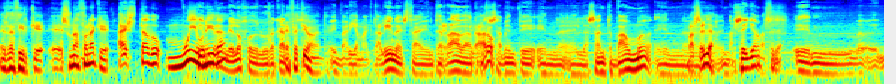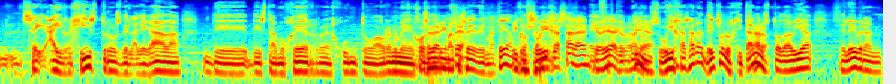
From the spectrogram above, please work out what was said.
Es decir, que es una zona que ha estado muy Siempre unida. en el ojo del huracán. Efectivamente. María Magdalena está enterrada Eh, claro. precisamente en, en la Santa Bauma, en eh, Marsella. En Marsella. Marsella. Em, eh, se- hay registros de la llegada de, de esta mujer eh, junto, ahora no me José de Arimatea. José de Arimatea, Y con su hija Sara, en teoría, que bueno, su hija Sara, de hecho los gitanos Claro. todavía celebran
